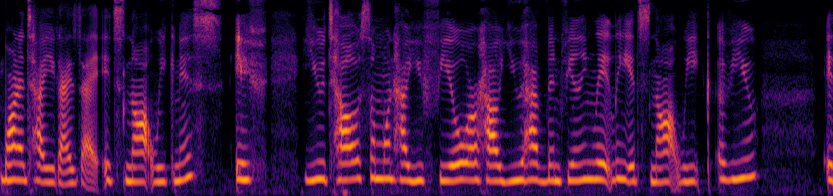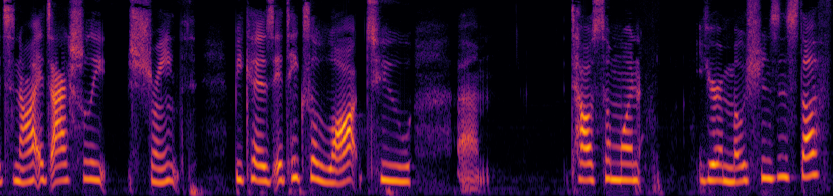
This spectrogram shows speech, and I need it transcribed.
want to tell you guys that it's not weakness. If you tell someone how you feel or how you have been feeling lately, it's not weak of you. It's not. It's actually strength because it takes a lot to um, tell someone your emotions and stuff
